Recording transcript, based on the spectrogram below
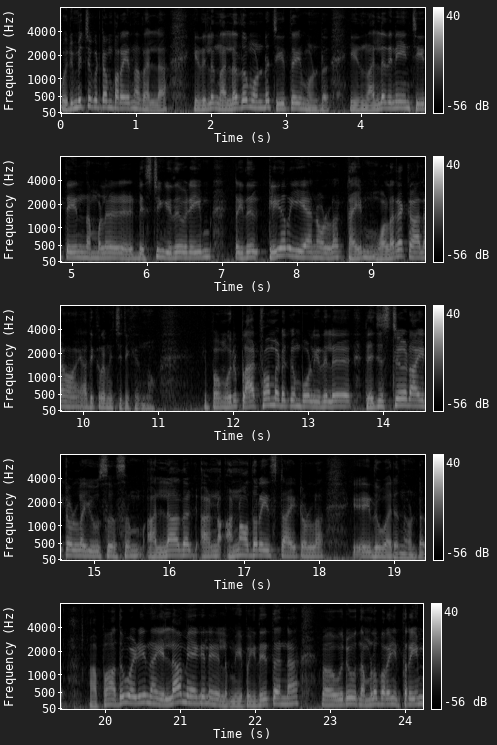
ഒരുമിച്ച് കുറ്റം പറയുന്നതല്ല. ഇതിൽ നല്ലതുമുണ്ട് ചീത്തയുമുണ്ട്. ഇത് നല്ലതിനെയും ചീത്തയും നമ്മൾ ഡിസ്റ്റിങ് ഇതുവരെയും ഇത് ക്ലിയർ ചെയ്യാനുള്ള ടൈം വളരെ കാലമായി അതിക്രമിച്ചിരിക്കുന്നു. ഇപ്പം ഒരു പ്ലാറ്റ്ഫോം എടുക്കുമ്പോൾ ഇതിൽ രജിസ്റ്റേർഡ് ആയിട്ടുള്ള യൂസേഴ്സും അല്ലാതെ അൺഓതറൈസ്ഡ് ആയിട്ടുള്ള ഇത് വരുന്നുണ്ട്. അപ്പോൾ അതുവഴി എല്ലാ മേഖലയിലും ഇപ്പോൾ ഇതിൽ തന്നെ ഒരു നമ്മൾ പറയും ഇത്രയും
